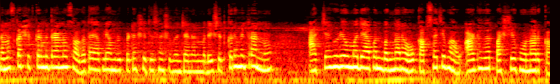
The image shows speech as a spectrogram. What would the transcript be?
नमस्कार शेतकरी मित्रांनो स्वागत आहे आपल्या अमृतपेटा शेती संशोधन चॅनलमध्ये. शेतकरी मित्रांनो आजच्या व्हिडिओमध्ये आपण बघणार आहोत कापसाचे भाव आठ हजार पाचशे होणार का?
